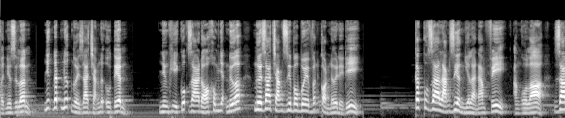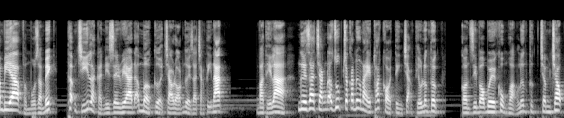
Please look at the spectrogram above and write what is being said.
và New Zealand, những đất nước người da trắng được ưu tiên. Nhưng khi quốc gia đó không nhận nữa, người da trắng Zimbabwe vẫn còn nơi để đi. Các quốc gia láng giềng như là Nam Phi, Angola, Zambia và Mozambique thậm chí là cả Nigeria đã mở cửa chào đón người da trắng tị nạn. Và thế là người da trắng đã giúp cho các nước này thoát khỏi tình trạng thiếu lương thực. Còn Zimbabwe khủng hoảng lương thực trầm trọng.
